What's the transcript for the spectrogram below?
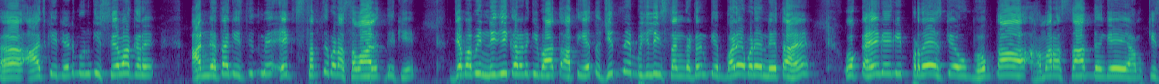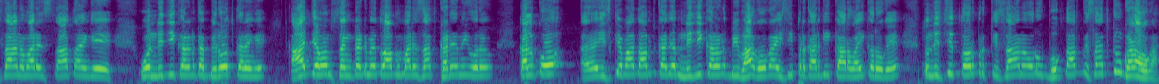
आज की डेट में उनकी सेवा करें। अन्यथा की स्थिति में एक सबसे बड़ा सवाल देखिए, जब अभी निजीकरण की बात आती है तो जितने बिजली संगठन के बड़े बड़े नेता हैं, वो कहेंगे कि प्रदेश के उपभोक्ता हमारा साथ देंगे, हम किसान हमारे साथ आएँगे, वो निजीकरण का विरोध करेंगे। आज जब हम संकट में तो आप हमारे साथ खड़े नहीं हो रहे हो। कल को इसके बाद आपका जब निजीकरण विभाग होगा, इसी प्रकार की कार्रवाई करोगे तो निश्चित तौर पर किसान और उपभोक्ता आपके साथ क्यों खड़ा होगा?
